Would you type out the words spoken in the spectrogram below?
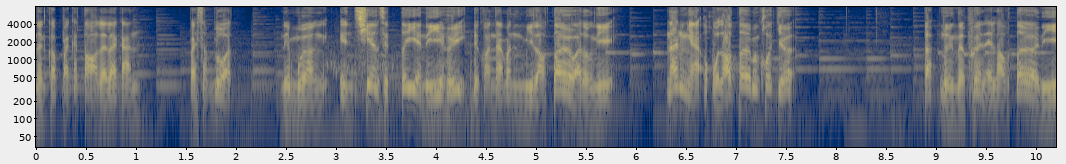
นั้นก็ไปกันต่อเลยและกัน ไปสำรวจในเมือง Ancient City อันนี้เฮ้ยเดี๋ยวก่อนนะมันมีเราเตอร์ว่ะตรงนี้ นั่นไงโอ้โหเราเตอร์มันโคตรเยอะแป๊บหนึ่งนะเพื่อนไอ้เราเตอร์นี้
